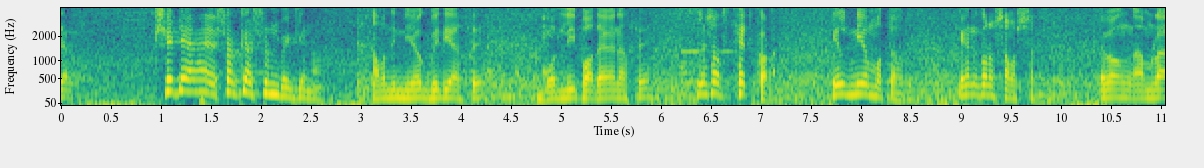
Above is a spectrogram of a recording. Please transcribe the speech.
দাও। সেটা সরকার শুনবে কেন? আমাদের নিয়োগ বিধি আছে, বদলি পদায়ন আছে, এগুলো সব সেট করা। এগুলো নিয়ম মতো হবে। এখানে কোনো সমস্যা নেই। এবং আমরা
